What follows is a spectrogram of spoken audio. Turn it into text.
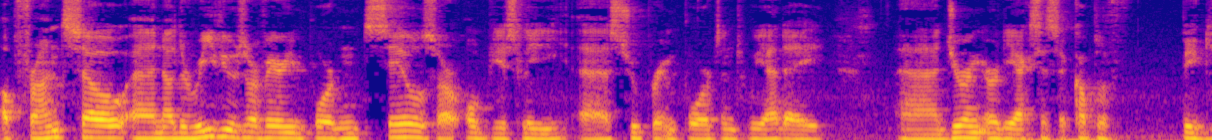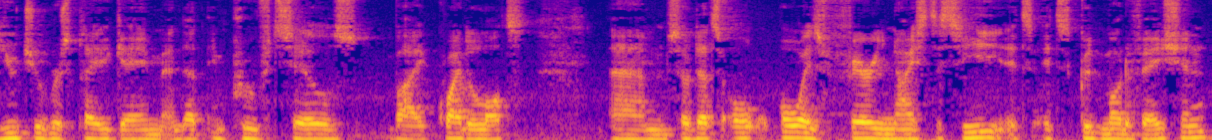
upfront. So uh, now the reviews are very important. Sales are obviously uh, super important. We had a during early access a couple of big YouTubers play the game, and that improved sales by quite a lot. Um, so that's al- always very nice to see. It's it's good motivation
